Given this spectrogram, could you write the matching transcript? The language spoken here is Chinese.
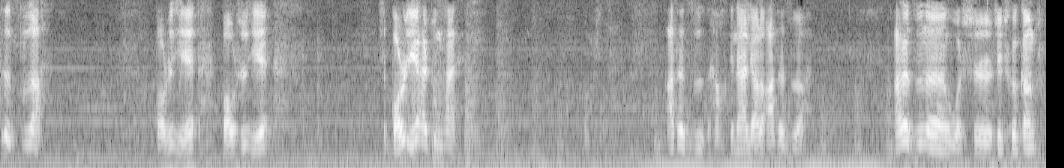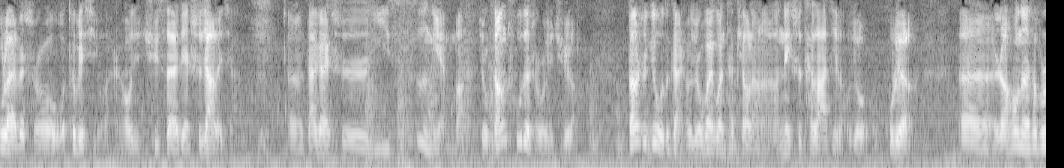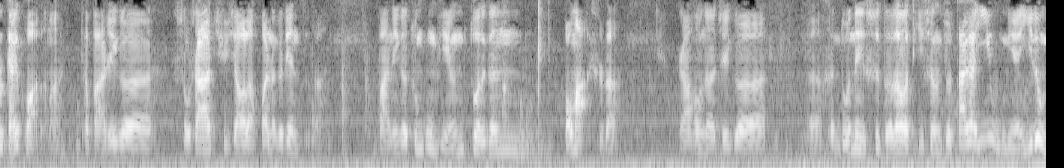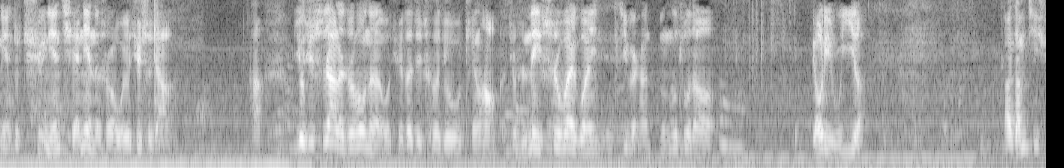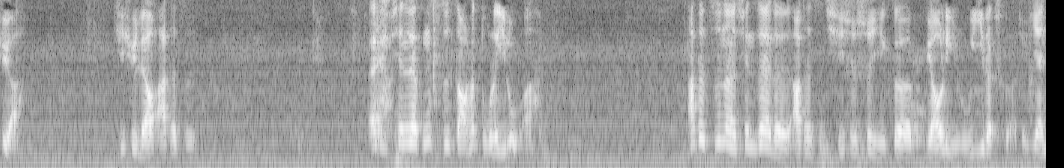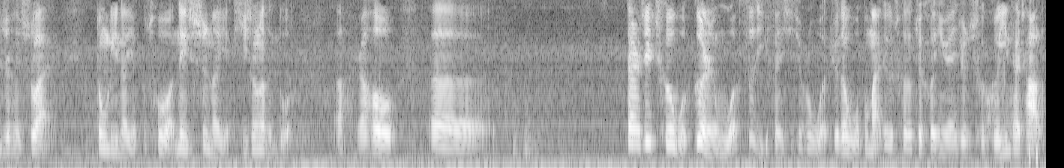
特兹啊，保时捷，保时捷是保时捷还是众泰？阿特兹，好，跟大家聊聊阿特兹啊。阿特兹呢，我是这车刚出来的时候，我特别喜欢，然后我就去四 S 店试驾了一下。呃，大概是一四年吧，就是刚出的时候就去了。当时给我的感受就是外观太漂亮了，然后内饰太垃圾了，我就忽略了。呃，然后呢，它不是改款了吗？他把这个手刹取消了，换了个电子的，把那个中控屏做的跟宝马似的。然后呢，这个呃很多内饰得到了提升，就大概一五年、一六年，就去年前年的时候，我又去试驾了。啊，又去试驾了之后呢，我觉得这车就挺好的，就是内饰外观基本上能够做到表里如一了。啊，咱们继续啊，继续聊阿特兹。哎呀，现在在公司早上堵了一路啊。阿特兹呢，现在的阿特兹其实是一个表里如一的车，就颜值很帅，动力呢也不错，内饰呢也提升了很多啊。然后，呃，但是这车我个人我自己分析，就是我觉得我不买这个车的最核心原因就是车隔音太差了。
